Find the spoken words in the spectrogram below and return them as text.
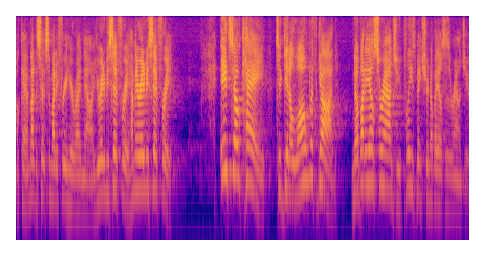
Okay, I'm about to set somebody free here right now. Are you ready to be set free? How many ready to be set free? It's okay to get alone with God. Nobody else around you. Please make sure nobody else is around you.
